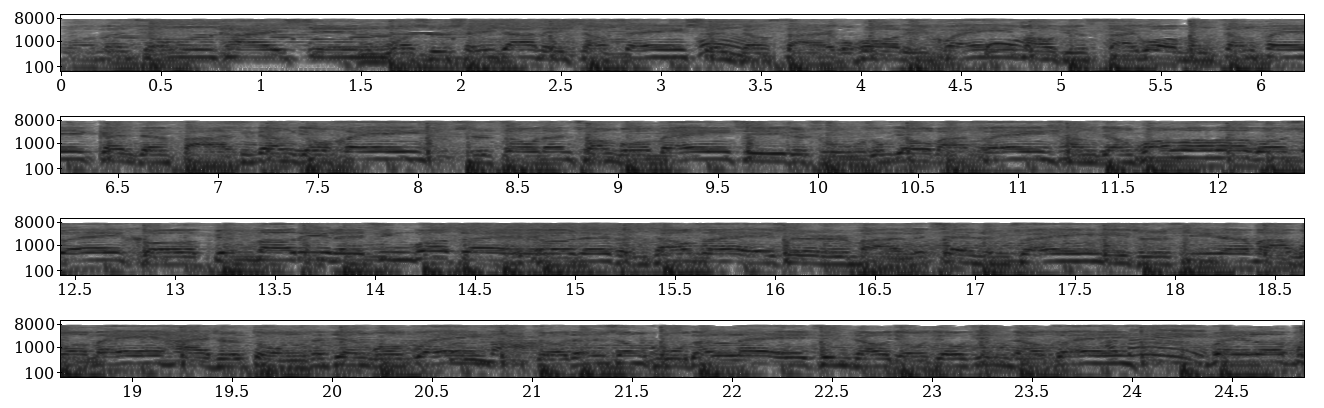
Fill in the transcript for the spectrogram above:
我们穷开心，我是谁家那小谁？神将赛过火力灰，毛军赛过猛张飞，干战发型亮又黑，是走南闯过北，骑着初中九八岁，长江黄河喝过水，河边毛地雷亲过嘴，喝这很憔悴，是满脸千人吹，你是西山挖过煤，还是东山见过鬼？这人生苦短累，今朝有酒今朝醉，为了不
